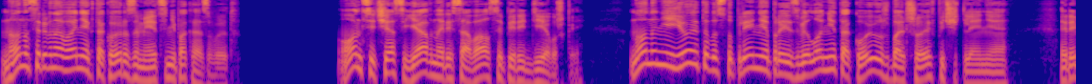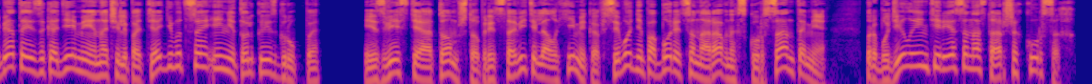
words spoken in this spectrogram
Но на соревнованиях такое, разумеется, не показывают. Он сейчас явно рисовался перед девушкой. Но на нее это выступление произвело не такое уж большое впечатление. Ребята из академии начали подтягиваться, и не только из группы. Известие о том, что представитель алхимиков сегодня поборется на равных с курсантами, пробудило интересы на старших курсах.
